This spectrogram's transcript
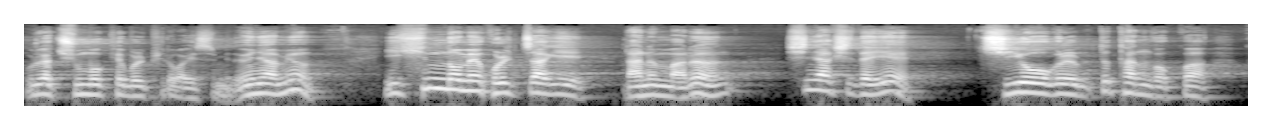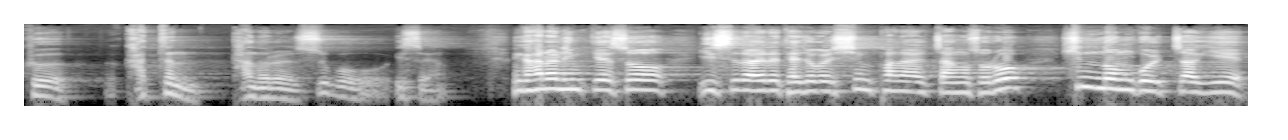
우리가 주목해 볼 필요가 있습니다. 왜냐하면 이 흰놈의 골짜기라는 말은 신약 시대에 지옥을 뜻하는 것과 그 같은 단어를 쓰고 있어요. 그러니까 하나님께서 이스라엘의 대적을 심판할 장소로 흰놈 골짜기에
